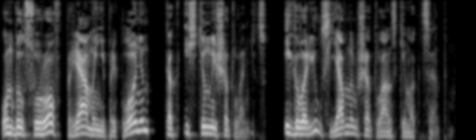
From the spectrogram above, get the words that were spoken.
Он был суров, прям и непреклонен, как истинный шотландец, и говорил с явным шотландским акцентом.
